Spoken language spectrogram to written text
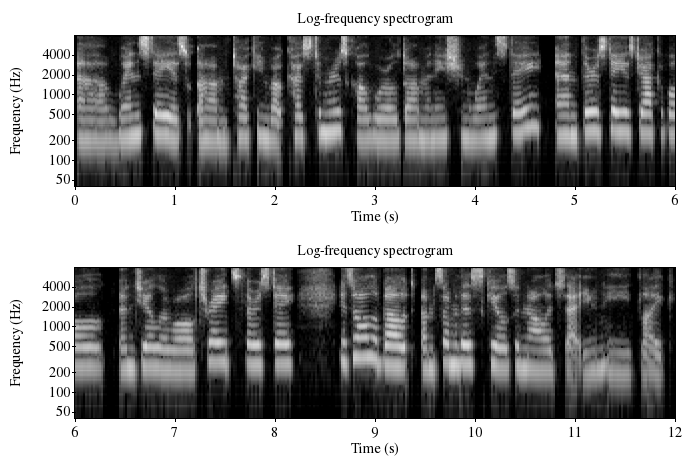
Uh, Wednesday is um, talking about customers called World Domination Wednesday. And Thursday is Jack of all and Jill of all trades Thursday. It's all about um, some of the skills and knowledge that you need, like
